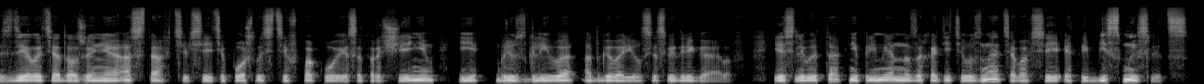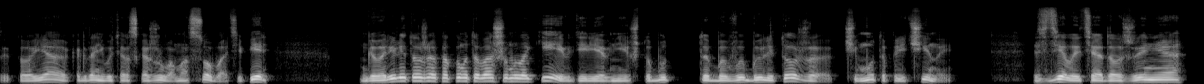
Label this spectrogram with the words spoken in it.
Сделайте одолжение, оставьте все эти пошлости в покое с отвращением и брюзгливо отговорился Свидригайлов. Если вы так непременно захотите узнать обо всей этой бессмыслице, то я когда-нибудь расскажу вам особо. А теперь говорили тоже о каком-то вашем лакее в деревне, что будто бы вы были тоже чему-то причиной. Сделайте одолжение.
